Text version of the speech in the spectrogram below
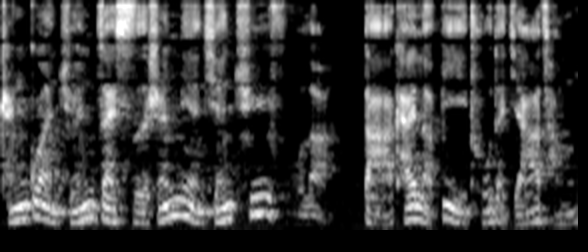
陈冠群在死神面前屈服了，打开了壁橱的夹层。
